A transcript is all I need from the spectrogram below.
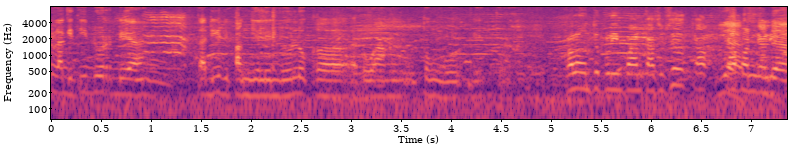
lagi tidur dia, tadi dipanggilin dulu ke ruang tunggu gitu. Kalau untuk pelimpahan kasusnya ka- Iya, kapan kali? sudah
